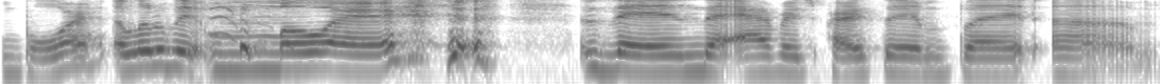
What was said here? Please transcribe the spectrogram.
more a little bit more than the average person but um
